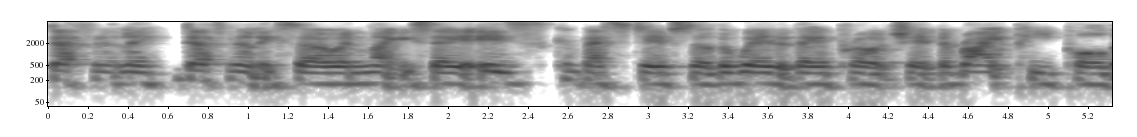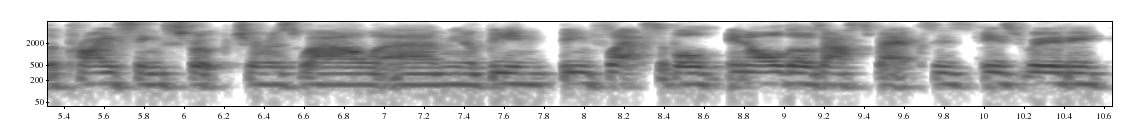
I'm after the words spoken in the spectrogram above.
definitely, definitely so. And like you say, it is competitive. So the way that they approach it, the right people, the pricing structure as well, um, you know, being being flexible in all those aspects is is really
